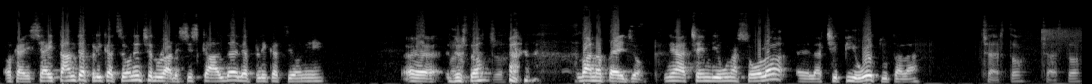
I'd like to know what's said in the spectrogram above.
Ok, se hai tante applicazioni il cellulare si scalda e le applicazioni, eh, giusto? Vanno peggio. Ne accendi una sola, eh, la CPU è tutta là. Certo, certo.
